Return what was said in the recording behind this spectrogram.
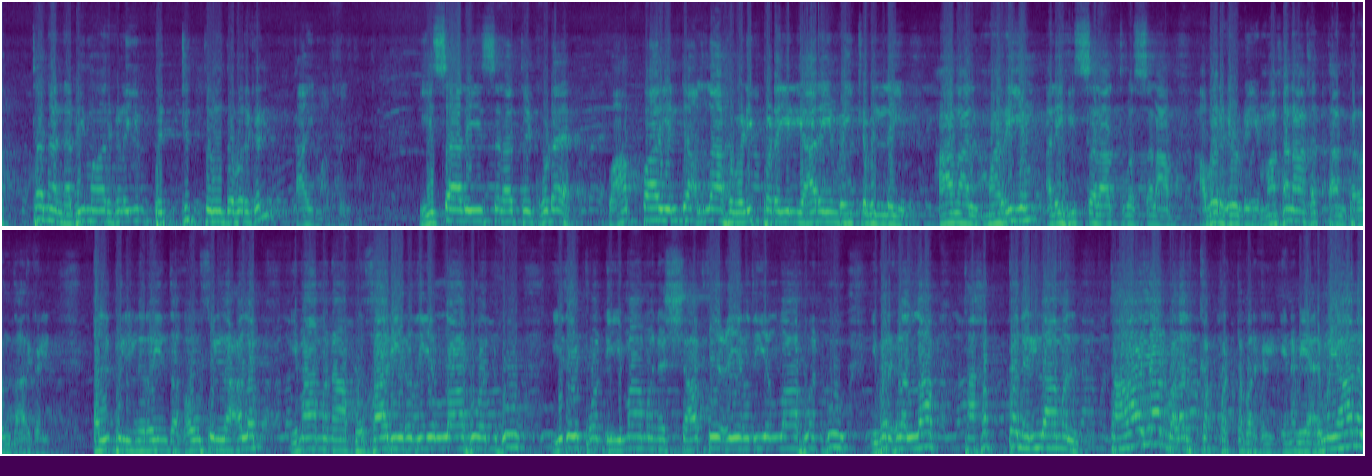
அத்தனை நபிமார்களையும் பெற்றுத் தந்தவர்கள் தாய்மார்கள். ஈசா அலி இஸ்லாத்தை கூட வாப்பா என்று அல்லாஹ் வெளிப்படையில் யாரையும் வைக்கவில்லை. ஆனால் மரியம் அலஹி சலாத்து வசலாம் அவர்களுடைய மகனாகத்தான் பிறந்தார்கள். கல்பில் நிறைந்த ஹவுசுல் ஆலம் இமாமனா புகாரி ரதியல்லாஹு அன்ஹு இதே போன்று இமாமன ஷாஃபிஈ ரதியல்லாஹு அன்ஹு இவர்களெல்லாம் தகப்பன் இல்லாமல் தாயால் வளர்க்கப்பட்டவர்கள். எனவே அருமையான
